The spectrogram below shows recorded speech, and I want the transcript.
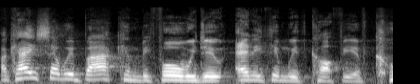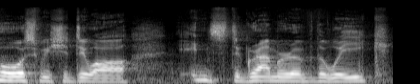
Okay, so we're back, and before we do anything with coffee, of course, we should do our Instagrammer of the week.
